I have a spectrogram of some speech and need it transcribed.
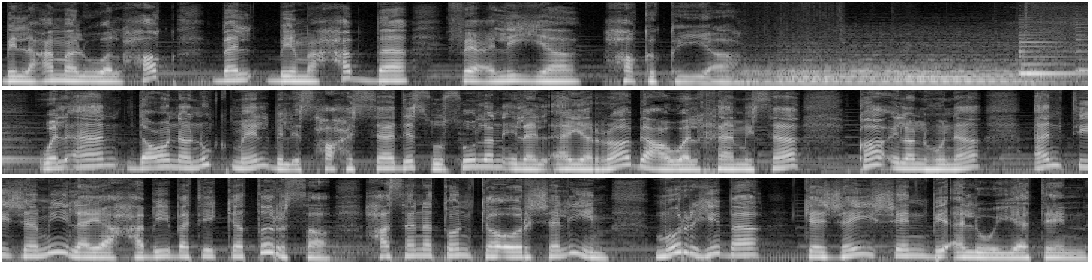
بالعمل والحق بل بمحبة فعلية حقيقية. والآن دعونا نكمل بالإصحاح السادس وصولا إلى الآية الرابعة والخامسة. قائلا هنا أنت جميلة يا حبيبتي كطرسة حسنة كأورشليم مرهبة كجيش بألوية.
